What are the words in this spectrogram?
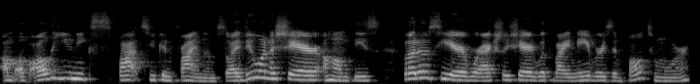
um, of all the unique spots you can find them. So I do want to share um, these photos here were actually shared with my neighbors in Baltimore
